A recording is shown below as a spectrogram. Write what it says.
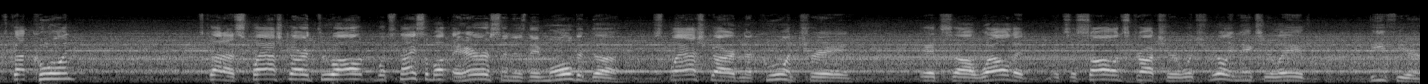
It's got coolant. It's got a splash guard throughout. What's nice about the Harrison is they molded the splash guard and the coolant tray. It's uh, welded. It's a solid structure, which really makes your lathe beefier.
